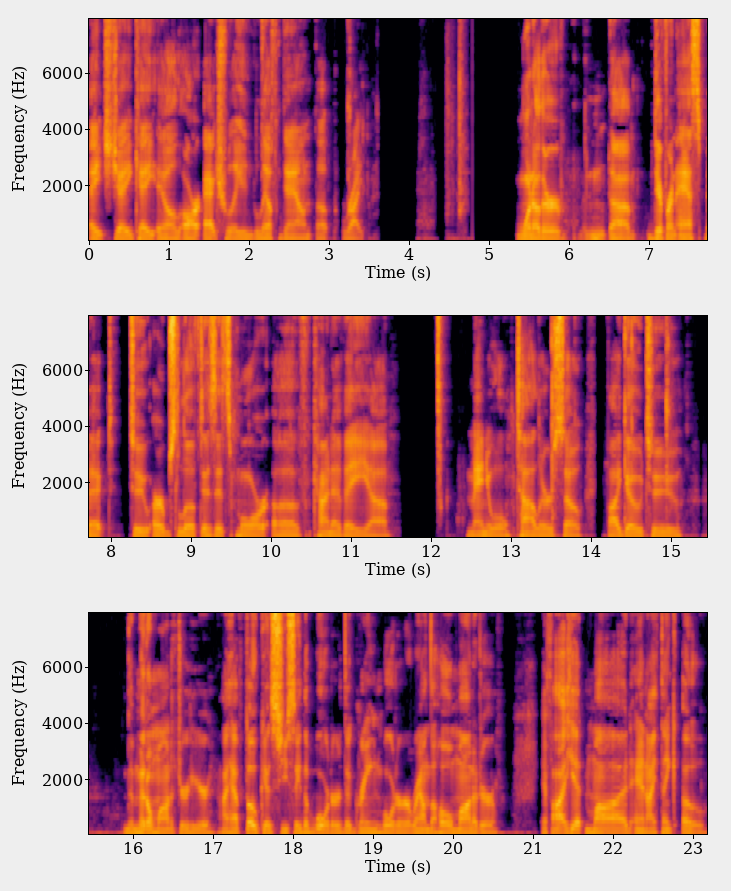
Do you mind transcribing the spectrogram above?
H, J, K, L are actually left, down, up, right. One other uh, different aspect to Herbstluft is it's more of kind of a uh, manual tiler. So if I go to the middle monitor here, I have focus. You see the border, the green border around the whole monitor. If I hit mod and I think O,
